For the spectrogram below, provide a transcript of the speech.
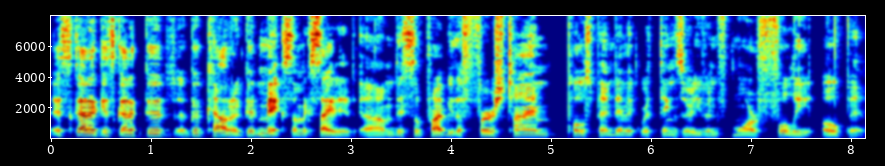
it's got a it's got a good a good calendar, a good mix. I'm excited. Um, this will probably be the first time post pandemic where things are even more fully open.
